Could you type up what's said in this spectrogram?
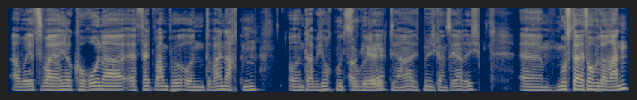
aber jetzt war ja hier Corona, äh, Fettwampe und Weihnachten und da habe ich auch gut zugelegt, okay. ja, ich bin ich ganz ehrlich. Ähm, muss da jetzt auch wieder ran,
